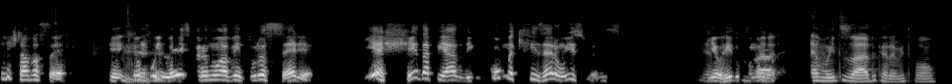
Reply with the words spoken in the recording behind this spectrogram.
Ele estava certo. Porque eu fui ler esperando uma aventura séria. E é cheio da piada. Digo, como é que fizeram isso? É e eu ri do zoado. É muito zoado, cara, é muito bom.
